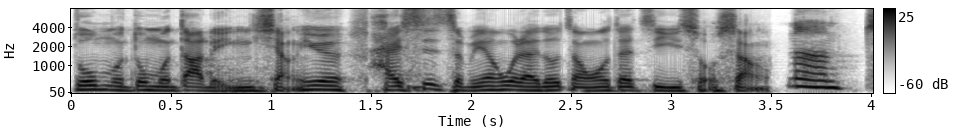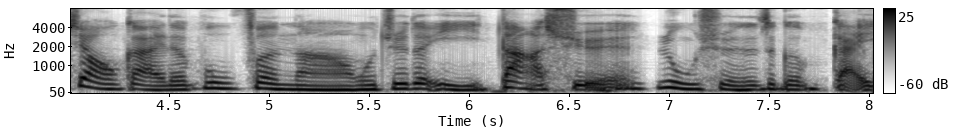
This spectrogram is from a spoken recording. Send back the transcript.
多么多么大的影响。因为还是怎么样，未来都掌握在自己手上。那教改的部分呢、我觉得以大学入学的这个改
